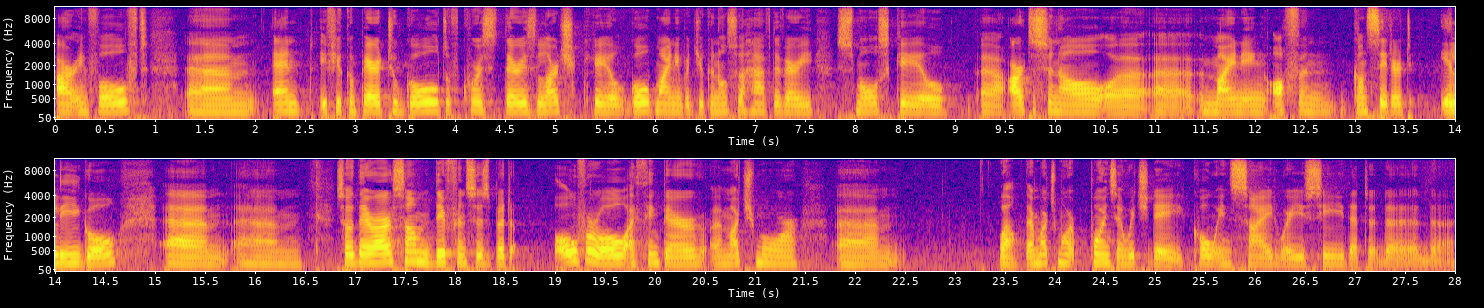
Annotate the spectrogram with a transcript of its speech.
are involved. Um, and if you compare it to gold, of course, there is large-scale gold mining, but you can also have the very small-scale uh, artisanal uh, uh, mining, often considered illegal. Um, um, so there are some differences, but overall, I think there are much more. Um, well, there are much more points in which they coincide, where you see that the, the, the,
